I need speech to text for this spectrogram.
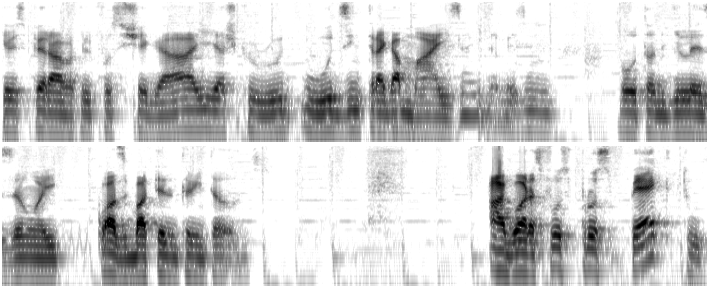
que eu esperava que ele fosse chegar e acho que o Woods entrega mais ainda, mesmo voltando de lesão aí, quase batendo 30 anos. Agora, se fosse prospecto,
